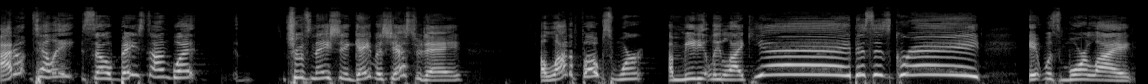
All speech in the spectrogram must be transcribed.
i don't telly so based on what Truth Nation gave us yesterday, a lot of folks weren't immediately like, Yay, this is great. It was more like,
